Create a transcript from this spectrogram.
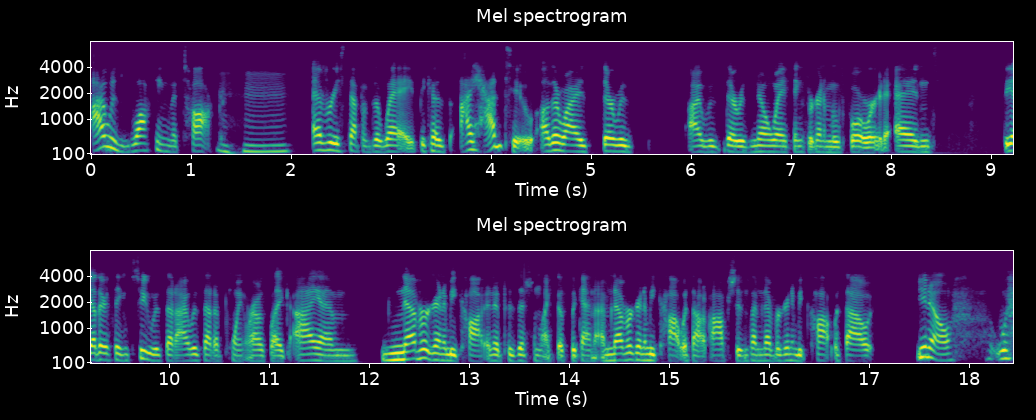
I was walking the talk mm-hmm. every step of the way because I had to. Otherwise there was I was there was no way things were going to move forward. And the other thing too was that I was at a point where I was like, I am never going to be caught in a position like this again. I'm never going to be caught without options. I'm never going to be caught without, you know, w-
